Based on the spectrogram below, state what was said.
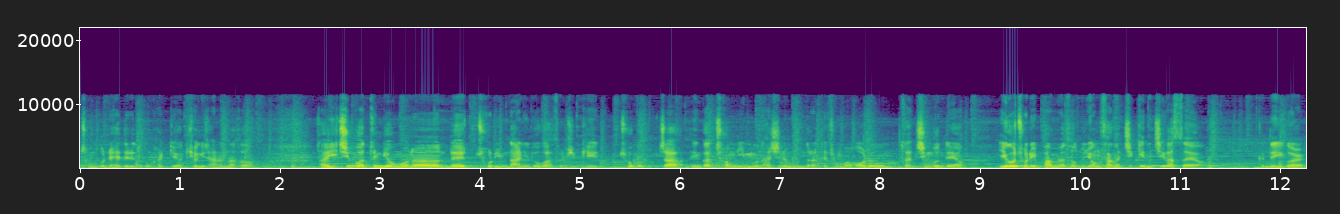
첨부를 해드리도록 할게요. 기억이 잘 안 나서. 자, 이 친구 같은 경우는 내 조립 난이도가 솔직히 초급자, 그러니까 처음 입문하시는 분들한테 정말 어려운 친구인데요. 이거 조립하면서도 영상은 찍기는 찍었어요. 근데 이걸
